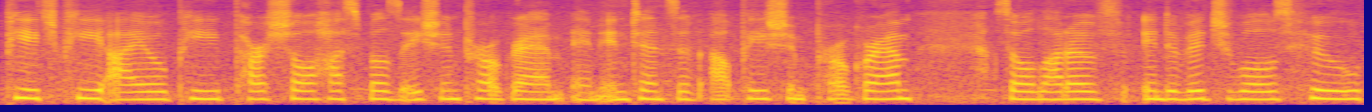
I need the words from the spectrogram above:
PHP IOP partial hospitalization program and intensive outpatient program. So, a lot of individuals who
